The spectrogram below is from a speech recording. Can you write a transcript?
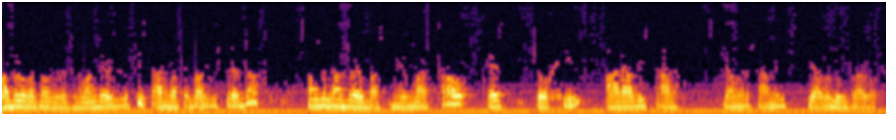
მადლობას მოგვიდეთ რვანდელისთვის წარმატება ვისწრებ და საზოგადოებას მივმართავ ეს ჯოხი არავის არ გამოდის ამის სიარულ უბრალოდ.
